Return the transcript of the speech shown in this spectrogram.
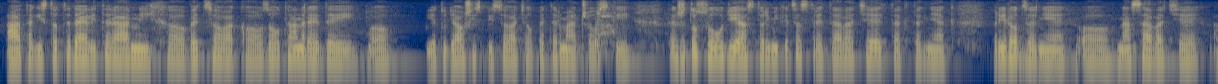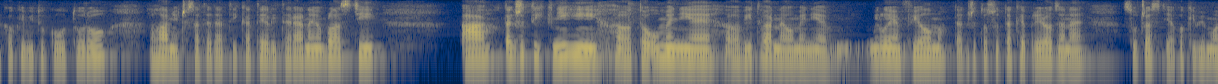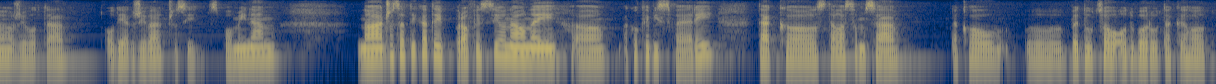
A takisto teda aj literárnych e, vedcov ako Zoltán Redej, je tu ďalší spisovateľ Peter Máčovský. Takže to sú ľudia, s ktorými keď sa stretávate, tak, tak nejak prirodzene o, nasávate ako keby tú kultúru, hlavne čo sa teda týka tej literárnej oblasti. A takže tie knihy, to umenie, výtvarné umenie, milujem film, takže to sú také prirodzené súčasti ako keby môjho života odjak živa, čo si spomínam. No a čo sa týka tej profesionálnej ako keby sféry, tak stala som sa takou uh, vedúcou odboru takého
